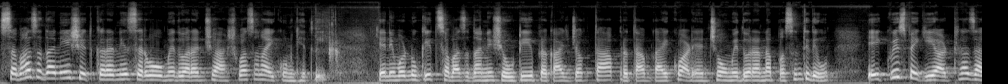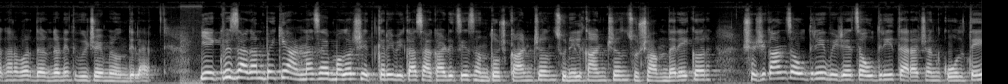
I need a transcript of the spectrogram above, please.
सभासदांनी शेतकऱ्यांनी सर्व उमेदवारांची आश्वासनं ऐकून घेतली. या निवडणुकीत सभासदांनी शेवटी प्रकाश जगताप प्रताप गायकवाड यांच्या उमेदवारांना पसंती देऊन एकवीस पैकी अठरा जागांवर दणदणीत विजय मिळवून दिलाय. एकवीस जागांपैकी अण्णासाहेब मगर शेतकरी विकास आघाडीचे संतोष कांचन सुनील कांचन सुशांत दरेकर शशिकांत चौधरी विजय चौधरी ताराचंद कोलते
